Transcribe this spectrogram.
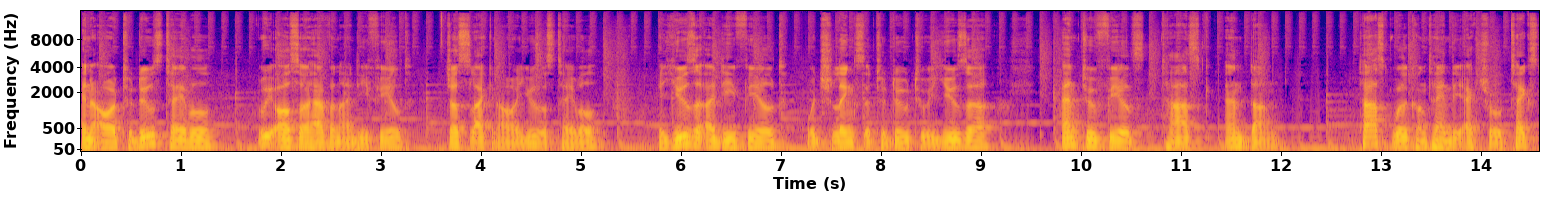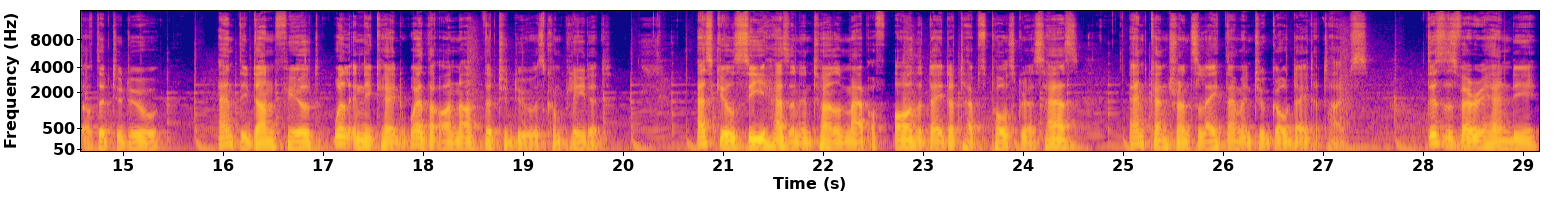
In our to-dos table, we also have an ID field, just like in our users table, a user ID field, which links a to-do to a user, and two fields task and done. Task will contain the actual text of the to-do and the done field will indicate whether or not the to-do is completed. SQLC has an internal map of all the data types Postgres has and can translate them into Go data types. This is very handy,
